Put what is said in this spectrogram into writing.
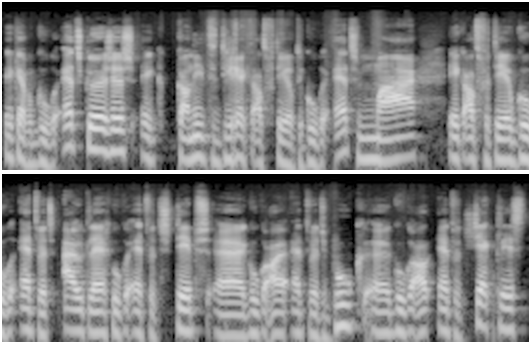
ik heb een Google Ads cursus. Ik kan niet direct adverteren op de Google Ads, maar ik adverteer op Google AdWords uitleg, Google AdWords tips, uh, Google AdWords boek, uh, Google AdWords checklist.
